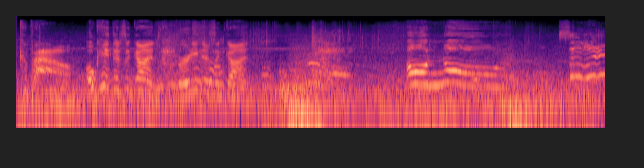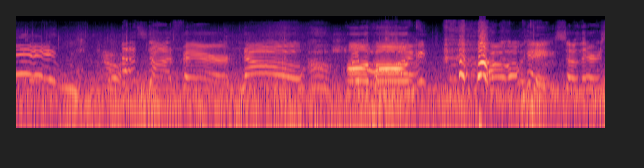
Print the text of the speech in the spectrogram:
Kapow! Okay, there's a gun. Birdi, there's a gun. Oh no! Salim! That's not fair. No. Honk honk. oh, okay. So there's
